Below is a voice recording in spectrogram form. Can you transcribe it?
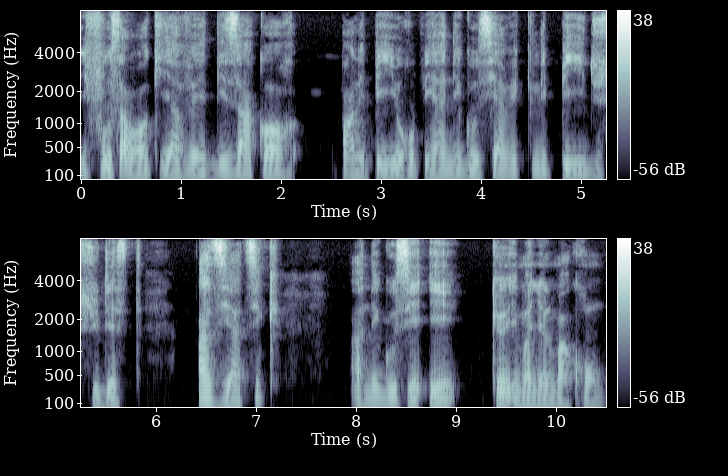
il faut savoir qu'il y avait des accords par les pays européens à négocier avec les pays du sud-est asiatique, à négocier, et que Emmanuel Macron,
